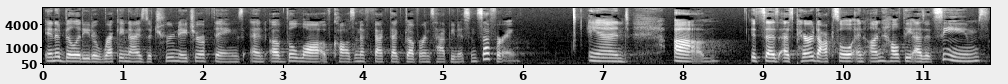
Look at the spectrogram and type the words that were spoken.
inability to recognize the true nature of things and of the law of cause and effect that governs happiness and suffering. And um, it says, as paradoxical and unhealthy as it seems,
